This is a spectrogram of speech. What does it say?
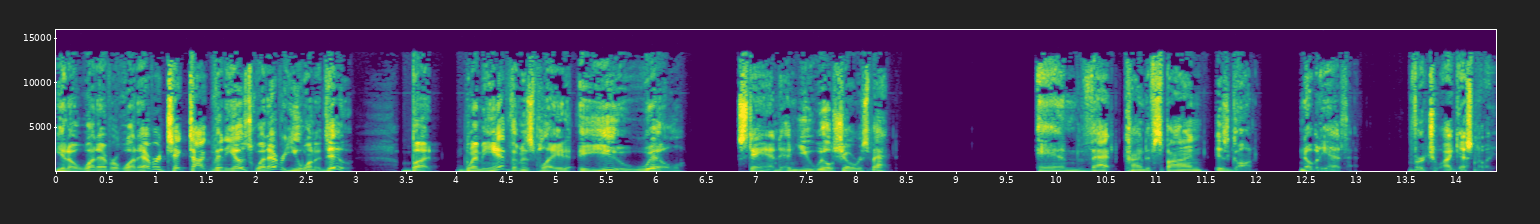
you know, whatever, whatever, TikTok videos, whatever you want to do. But when the anthem is played, you will stand and you will show respect. And that kind of spine is gone. Nobody has that. Virtual, I guess nobody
